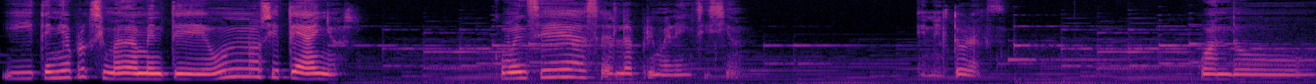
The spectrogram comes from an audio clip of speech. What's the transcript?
y tenía aproximadamente unos siete años. Comencé a hacer la primera incisión en el tórax cuando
